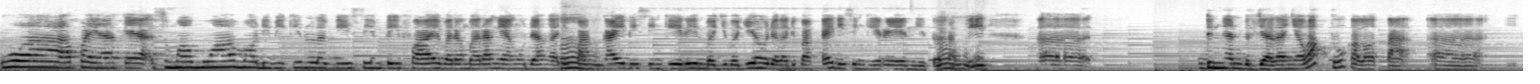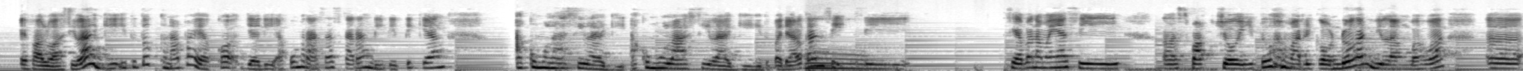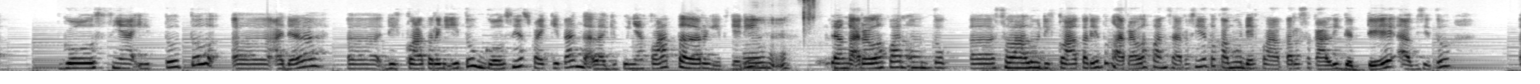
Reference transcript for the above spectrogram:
wah apa ya kayak semua mua mau dibikin lebih simplify barang-barang yang udah nggak hmm. dipakai disingkirin baju-baju yang udah nggak dipakai disingkirin gitu hmm. tapi hmm. Dengan berjalannya waktu kalau tak uh, evaluasi lagi itu tuh kenapa ya kok jadi aku merasa sekarang di titik yang akumulasi lagi, akumulasi lagi gitu. Padahal kan hmm. si, si siapa namanya si uh, Spark Joy itu Marie Kondo kan bilang bahwa uh, goalsnya itu tuh uh, adalah uh, di cluttering itu goalsnya supaya kita nggak lagi punya clutter gitu. Jadi mm-hmm. udah nggak relevan untuk uh, selalu di clutter itu nggak relevan. Seharusnya itu kamu declutter sekali gede, abis itu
